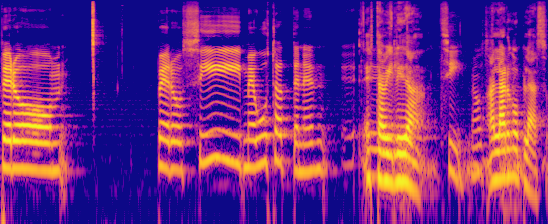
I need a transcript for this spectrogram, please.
Pero pero sí me gusta tener eh, Estabilidad. sí, me gusta A largo plazo.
